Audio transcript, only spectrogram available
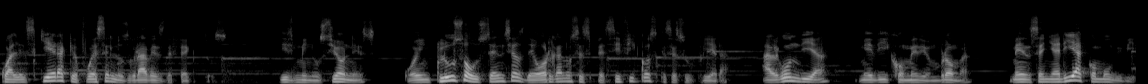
cualesquiera que fuesen los graves defectos, disminuciones o incluso ausencias de órganos específicos que se sufriera. Algún día, me dijo medio en broma, me enseñaría cómo vivir,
